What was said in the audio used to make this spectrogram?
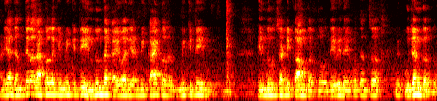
आणि या जनतेला दाखवलं की मी किती हिंदूंचा कैवारी आणि मी काय कर मी किती हिंदूंसाठी काम करतो देवी देवतांचं मी पूजन करतो.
